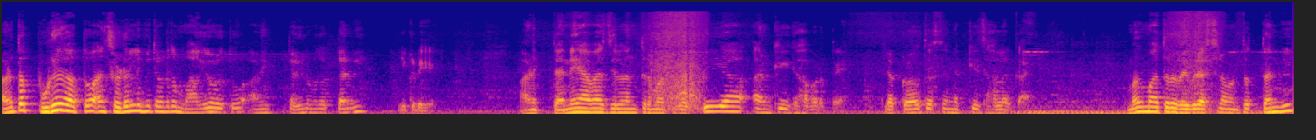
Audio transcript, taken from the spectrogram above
आणि तो पुढे जातो आणि सडनली मी तो मागे वळतो आणि त्याने म्हणतो तन्वी इकडे ये. आणि त्याने आवाज दिल्यानंतर मात्र प्रिया आणखी घाबरते. तिला कळतच नाही नक्की झालं काय. मग मात्र रविराजला म्हणतो तन्वी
